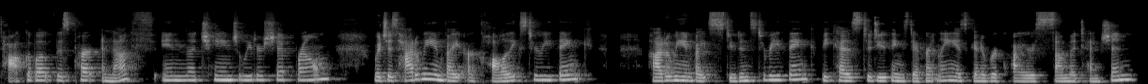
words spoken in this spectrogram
talk about this part enough in the change leadership realm which is how do we invite our colleagues to rethink how do we invite students to rethink because to do things differently is going to require some attention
